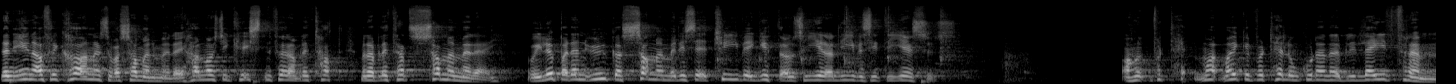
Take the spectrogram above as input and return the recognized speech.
Den ene afrikaneren som var sammen med dem, han var ikke kristen før han ble tatt, men han ble tatt sammen med dem. Og I løpet av den uka sammen med disse 20 egypterne så gir han livet sitt til Jesus. Michael forteller om hvordan de blir leid frem.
